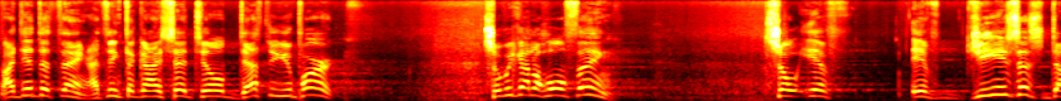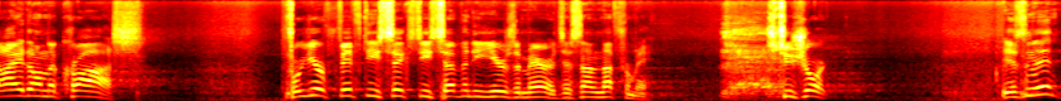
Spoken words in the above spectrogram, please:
I did the thing. I think the guy said, till death do you part. So we got a whole thing. So if if Jesus died on the cross for your 50, 60, 70 years of marriage, that's not enough for me. It's too short. Isn't it?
